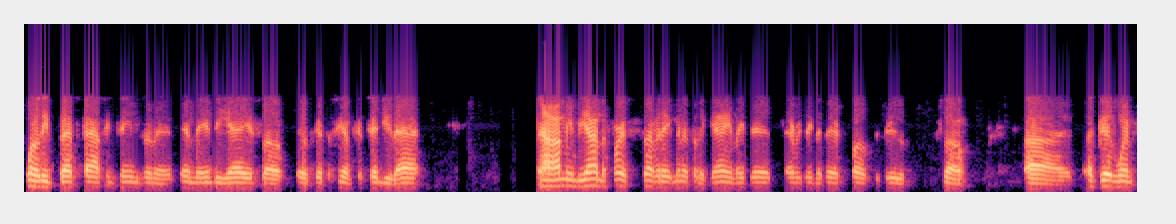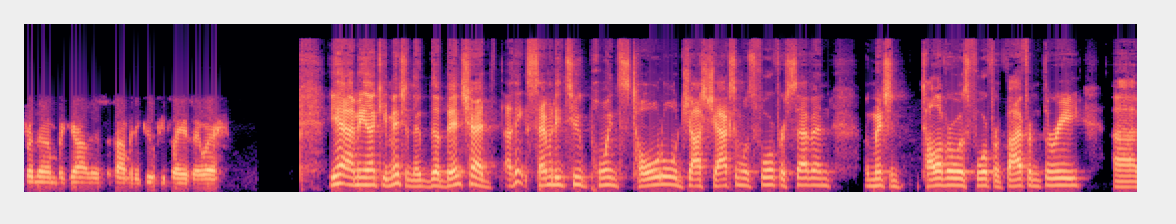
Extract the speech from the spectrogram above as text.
one of the best passing teams in the in the NBA. So it was good to see them continue that. Uh, I mean, beyond the first seven eight minutes of the game, they did everything that they're supposed to do. So uh, a good win for them, regardless of how many goofy plays there were. Yeah, I mean, like you mentioned, the, the bench had I think seventy two points total. Josh Jackson was four for seven. We mentioned Tolliver was four for five from three. Uh,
